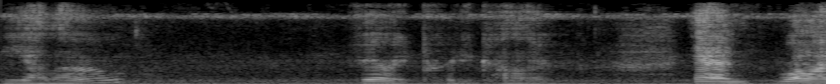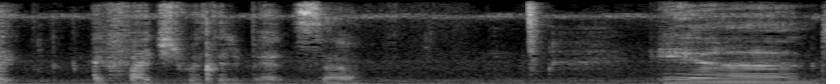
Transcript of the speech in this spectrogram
yellow, very pretty color. And, well, I I fudged with it a bit, so. And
